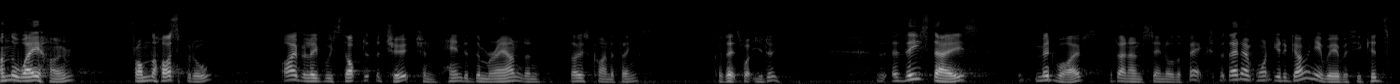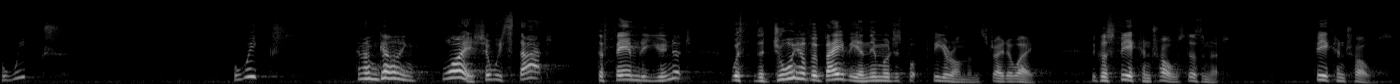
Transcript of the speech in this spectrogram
on the way home from the hospital, I believe we stopped at the church and handed them around and those kind of things, because that's what you do. These days, midwives, I don't understand all the facts, but they don't want you to go anywhere with your kids for weeks. For weeks. And I'm going, why? Shall we start the family unit with the joy of a baby and then we'll just put fear on them straight away? Because fear controls, doesn't it? Fear controls.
